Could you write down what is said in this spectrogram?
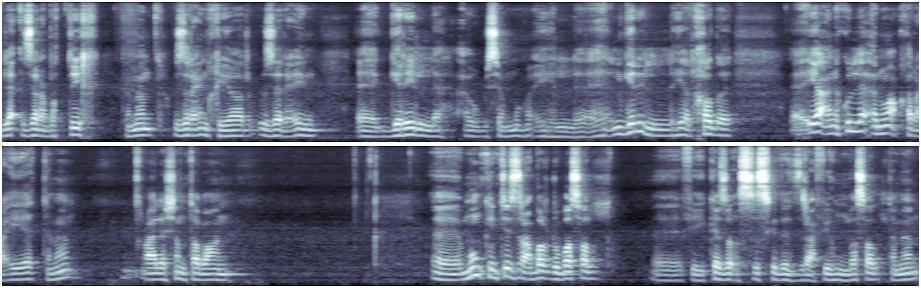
لا زرع بطيخ. تمام؟ وزارعين خيار وزارعين جريلا أو بيسموها إيه الجريل اللي هي الخضر يعني كل أنواع قرعيات تمام؟ علشان طبعا ممكن تزرع برضو بصل في كذا قصص كده تزرع فيهم بصل تمام؟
